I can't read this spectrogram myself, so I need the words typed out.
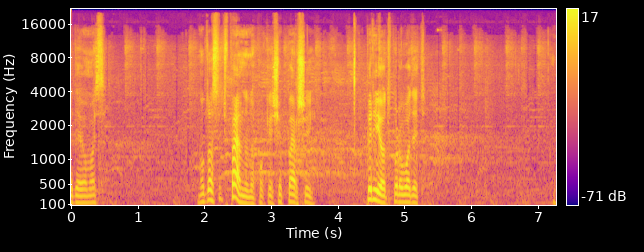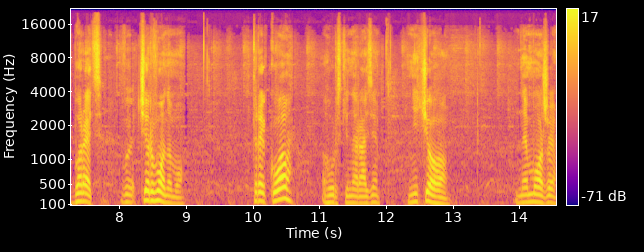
Подивимось. Ну, досить впевнено, поки що перший період проводить борець в червоному трико. Гурський наразі нічого не може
